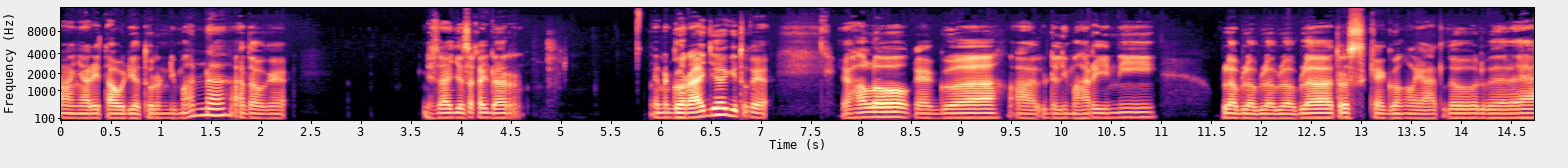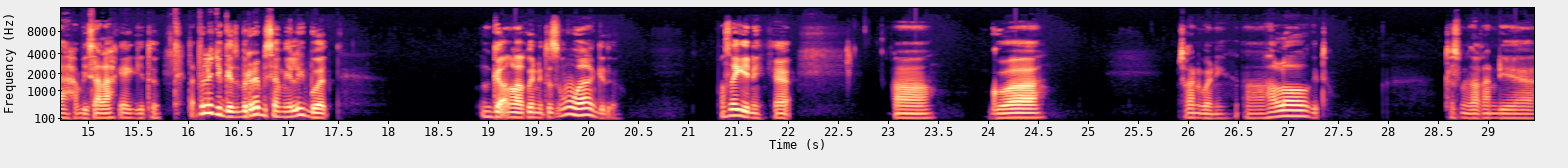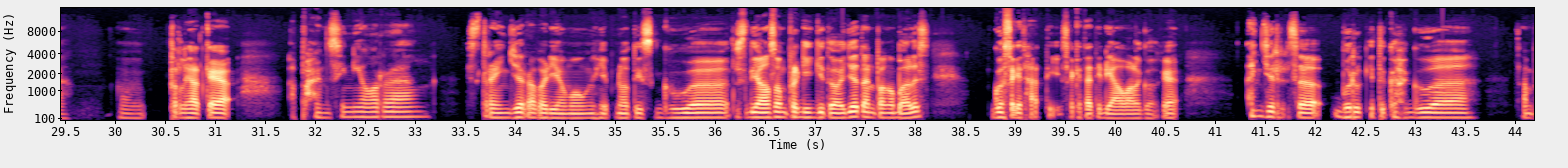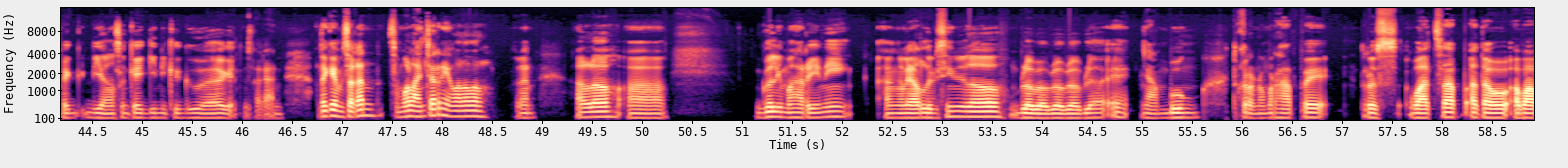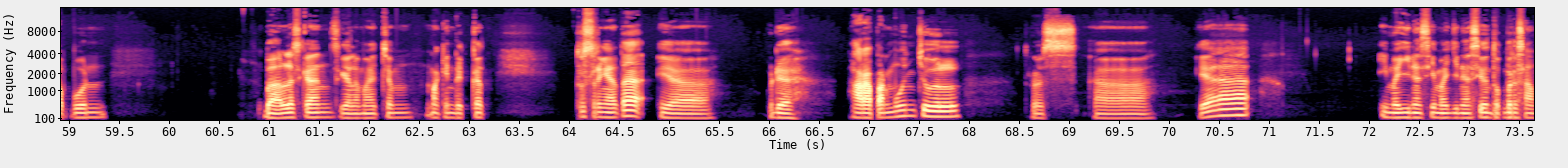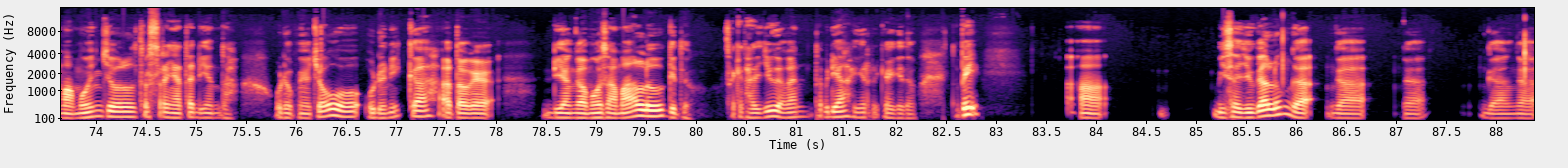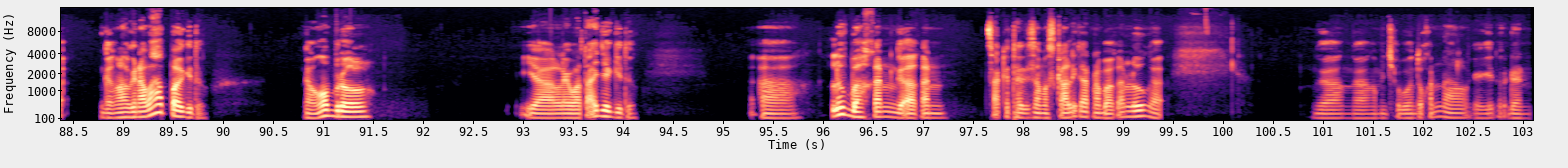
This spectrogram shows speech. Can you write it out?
uh, nyari tahu dia turun di mana atau kayak bisa aja sekedar ya negor aja gitu kayak ya halo kayak gue uh, udah lima hari ini bla bla bla bla bla terus kayak gue ngeliat lu ya bisa lah kayak gitu. Tapi lu juga sebenarnya bisa milih buat nggak ngelakuin itu semua gitu. Maksudnya gini kayak uh, gue misalkan gue nih uh, halo gitu. Terus misalkan dia uh, terlihat kayak apaan sih nih orang? Stranger apa dia mau ngehipnotis gue terus dia langsung pergi gitu aja tanpa ngebales gue sakit hati sakit hati di awal gue kayak anjir seburuk itukah gue sampai dia langsung kayak gini ke gue gitu misalkan. Atau kayak misalkan semua lancar nih awal-awal kan halo uh, eh, gue lima hari ini uh, ngeliat lu di sini loh bla bla bla bla bla eh nyambung tuker nomor HP terus WhatsApp atau apa pun bales kan segala macem makin deket. Terus ternyata ya udah harapan muncul terus uh, ya imajinasi-imajinasi untuk bersama muncul terus ternyata dia entah udah punya cowok udah nikah atau kayak dia nggak mau sama lu gitu. Sakit hati juga kan tapi di akhir kayak gitu. Tapi uh, bisa juga lu nggak nggak nggak nggak nggak nggak ngelakuin apa apa gitu. Nggak ngobrol. Ya lewat aja gitu. Uh, lu bahkan nggak akan sakit hati sama sekali karena bahkan lu nggak nggak nggak mencoba untuk kenal kayak gitu. Dan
